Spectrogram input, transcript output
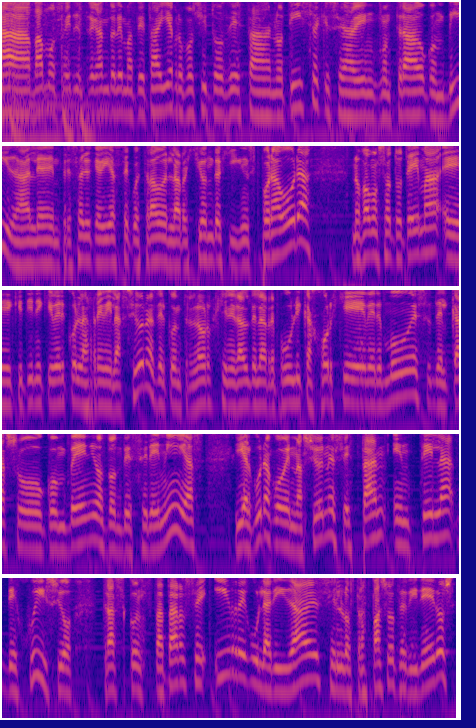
Ah, vamos a ir entregándole más detalle a propósito de esta noticia que se ha encontrado con vida al empresario que había secuestrado en la región de O'Higgins. Por ahora nos vamos a otro tema eh, que tiene que ver con las revelaciones del Contralor General de la República, Jorge Bermúdez, del caso Convenios, donde Seremías y algunas gobernaciones están en tela de juicio tras constatarse irregularidades en los traspasos de dineros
